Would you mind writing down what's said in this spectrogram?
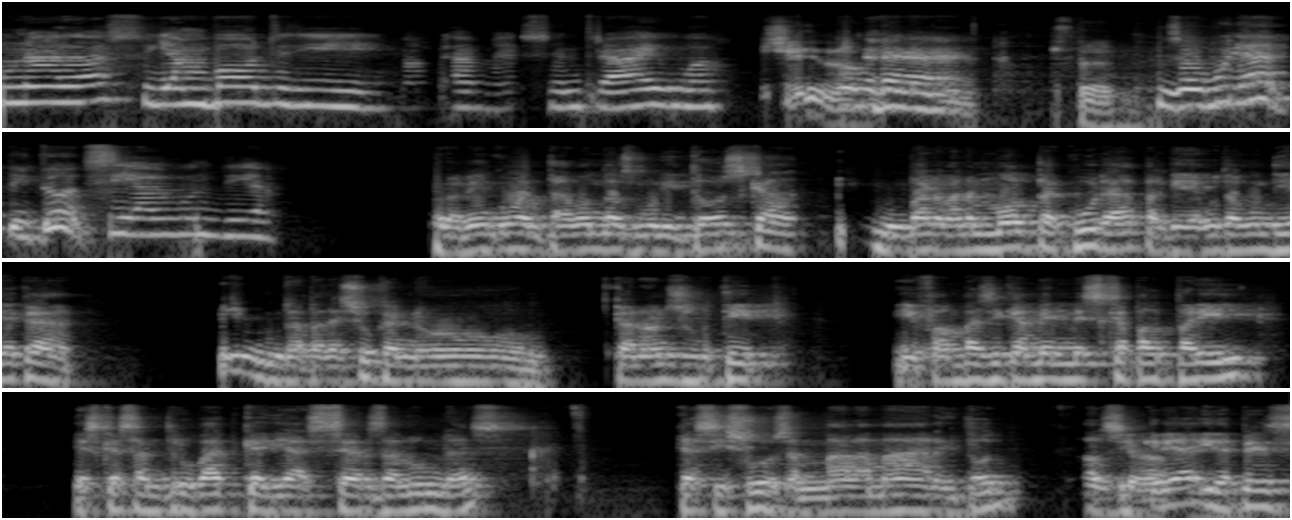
onades hi ha bots i m'agrada més entre aigua. Sí, no? Eh, us heu mullat i tot? Sí, algun dia. Però a mi em comentava un dels monitors que bueno, van amb molta cura perquè hi ha hagut algun dia que repeteixo que no, que no han sortit i ho fan bàsicament més cap al perill és que s'han trobat que hi ha certs alumnes que si surts amb mala mar i tot els hi Ja. crea i després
